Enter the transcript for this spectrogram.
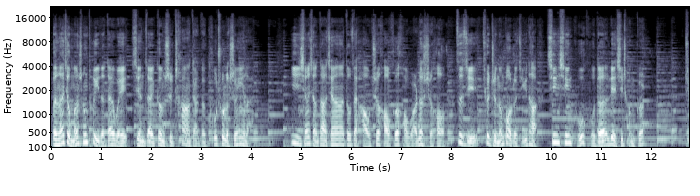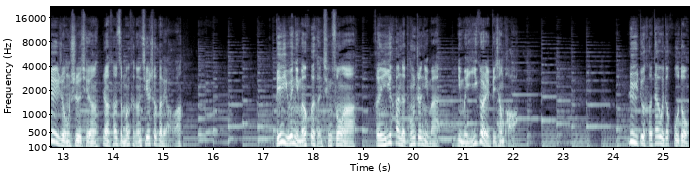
本来就萌生退意的戴维，现在更是差点的哭出了声音来。一想想大家都在好吃好喝好玩的时候，自己却只能抱着吉他辛辛苦苦的练习唱歌，这种事情让他怎么可能接受得了啊？别以为你们会很轻松啊！很遗憾的通知你们，你们一个也别想跑。绿队和戴维的互动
